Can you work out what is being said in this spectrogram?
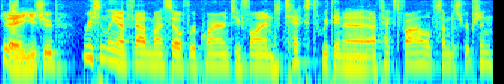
G'day YouTube. Recently I've found myself requiring to find text within a, a text file of some description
